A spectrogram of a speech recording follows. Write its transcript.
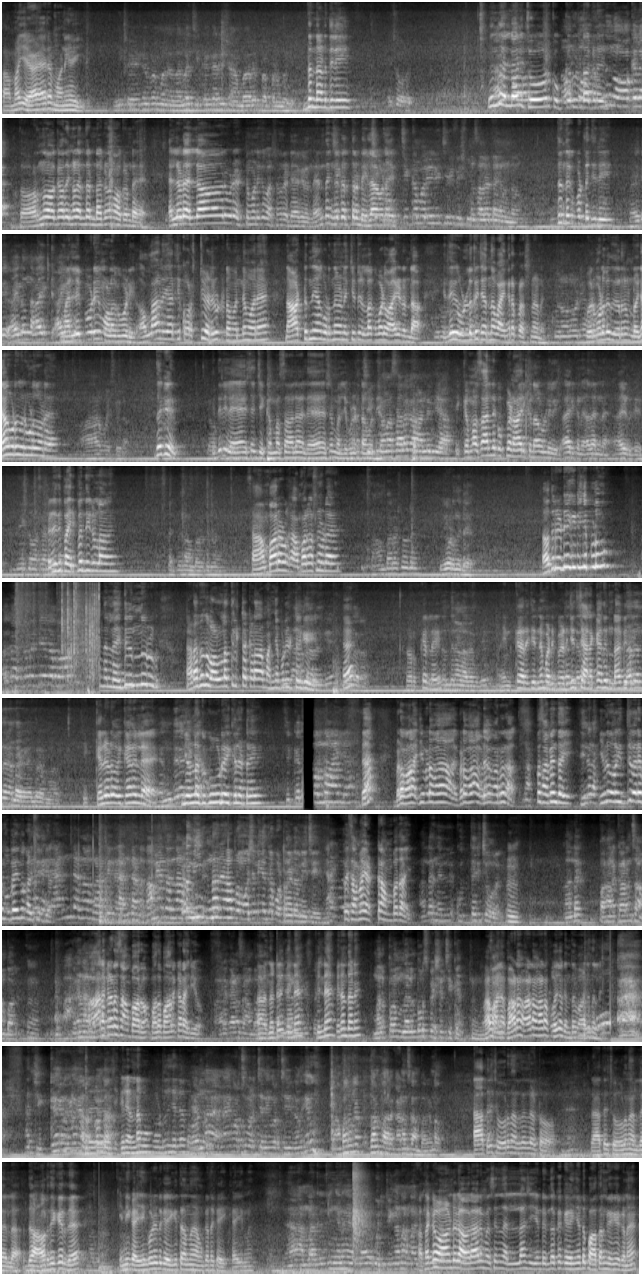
സമയം ഏഴര മണിയായി ഇതെന്താണ് ഇതിൽ? ഇന്ന് എല്ലാരും ചോറ് കുക്കറിൽ ഉണ്ടാക്കണേ. തുറന്നു നോക്കാതെ നിങ്ങൾ എന്താ ഉണ്ടാക്കണേ നോക്കണ്ടേ? എല്ലാവരും എല്ലാവരും ഇവിടെ എട്ട് മണിക്ക് ഭക്ഷണം റെഡി ആക്കലുണ്ട്. എന്താ നിങ്ങൾക്ക് എത്ര ഡിലേ ആവണേ? ഇതെന്തൊക്കെ പൊട്ടിച്ചിരി മല്ലിപ്പൊടി മുളക് പൊടി. അള്ളാന്ന് വിചാരിച്ച് കുറച്ച് വെള്ളം മൊന്നെ മോനെ നാട്ടിൽ നിന്ന് ഞാൻ കൊടുന്ന് കാണിച്ചിട്ട് ഉള്ളൊക്കെ പാട് വാരിടണ്ട ഇത് ഉള്ളിൽ ചെന്ന ഭയങ്കര പ്രശ്നമാണ് കുരുമുളക് തീർന്നിട്ടുണ്ടോ? ഞാൻ കൊടുക്കുന്ന കുരുമുളക് അവിടെ പറ്റൂല. ഇതൊക്കെ ഇതിൽ ലേശം ചിക്കൻ മസാല ലേശം മല്ലിപ്പൊടി ഇട്ടാൽ മതി. ചിക്കൻ മസാല കാണില്ല ചിക്കൻ മസാലിന്റെ കുപ്പിയാണ് ആയിരിക്കണം ഉള്ളിൽ ആയിരിക്കണം അതന്നെ അത് എടുക്ക്. പിന്നെ ഇത് പരിപ്പ് എന്തൊക്കെയുള്ളതാണ് സാമ്പാർ. സാമ്പാർ കഷ്ണം ഇവിടെ സാമ്പാർ കഷ്ണം ഇവിടെ. ഇത് കൊടുന്നില്ലേ അത് റെഡി ആക്കിയിട്ടില്ല ഇപ്പോഴും? എന്നല്ല ഇത് ഇന്ന് എടാ ഇതൊന്ന് വെള്ളത്തിൽ ഇട്ടക്കടാ മഞ്ഞപ്പൊടി ഇട്ടേക്ക്. ഏ. തുറക്കല്ലേ? ഇതെന്തിനാണ് എന്നെ പഠിപ്പിച്ചു ചിലക്കത് ഉണ്ടാക്കി ചിക്കലോട് വയ്ക്കാനല്ലേ? എന്തിനാ ഇഞ്ഞുള്ളൊക്കെ കൂടി വയ്ക്കലട്ടെ? ചിക്കൻ ഇവിടെ വാ ഇവിടെ വാ ഇവിടെ വാ ഇവിടെ പറഞ്ഞതാ ഇപ്പൊ സമയം എന്തായി ഇവിടെ ഇതുവരെ മൊബൈലിൽ കളിച്ചിരിക്കുക ഇപ്പൊ സമയം എട്ട് അമ്പതായി. നല്ല നെല്ല് കുത്തരി ചോറ്. നല്ല പാലക്കാടൻ സാമ്പാർ. പാലക്കാട് സാമ്പാറോ? അതോ പാലക്കാട് അരിയോ? എന്നിട്ട് പിന്നെ പിന്നെ പിന്നെന്താണ്? മലപ്പുറം നിലമ്പൂർ സ്പെഷ്യൽ ചിക്കൻ വാടാ വാടാ വാടാ. പോയോ എന്താ പാടുന്നില്ല ചിക്കൻ എണ്ണ കൂടുതൽ പാലക്കാടൻ സാമ്പാർ ഉണ്ടോ രാത്രി ചോറ് നല്ലല്ല കേട്ടോ. രാത്രി ചോറ് നല്ലല്ല ഇത് ആവർത്തിക്കരുത്. ഇനി കയ്യും കൂടി ഇട്ട് കഴുകി തന്നാൽ നമുക്കത് അണ്ണാക്ക് അതൊക്കെ വേണ്ട ഒരു അവരാരും മെസ്സിന് എല്ലാം ചെയ്യണ്ട. ഇതൊക്കെ കഴിഞ്ഞിട്ട് പാത്രം കഴുകിയേക്കണേ.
